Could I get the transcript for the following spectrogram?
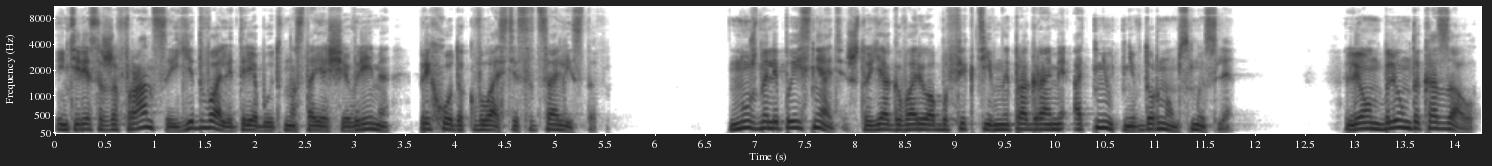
Интересы же Франции едва ли требуют в настоящее время прихода к власти социалистов. Нужно ли пояснять, что я говорю об эффективной программе отнюдь не в дурном смысле? Леон Блюм доказал,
